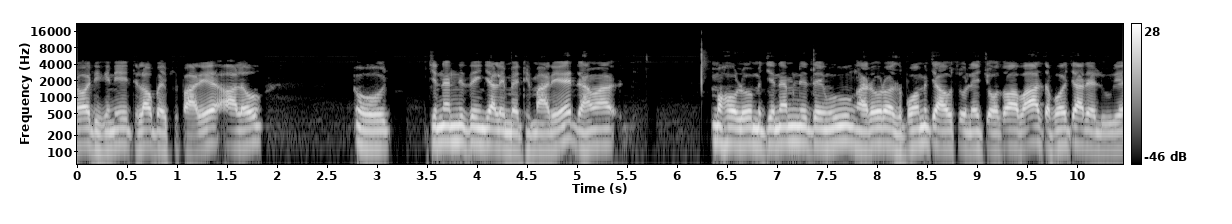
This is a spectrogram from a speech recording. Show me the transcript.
တော့ဒီကနေ့ဒီလောက်ပဲဖြစ်ပါတယ်အားလုံးဟိုကျင်းတဲ့နှစ်သိမ့်ကြလိမ့်မယ်ထင်ပါတယ်ဒါမှ မဟုတ်လို့မကျင်တဲ့မနစ်သိမ့်ဘူးငါတို့တော့သဘောမကျဘူးဆိုရင်လည်းကြော်သွားပါသဘောကျတဲ့လူတွေ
